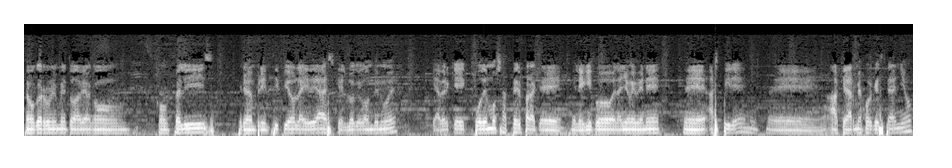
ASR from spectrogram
Tengo que reunirme todavía con, con Félix, pero en principio la idea es que el bloque continúe y a ver qué podemos hacer para que el equipo el año que viene eh, aspire eh, a quedar mejor que este año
